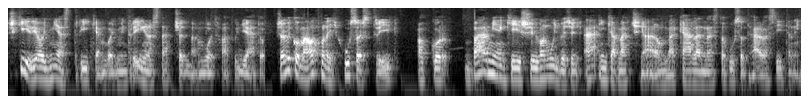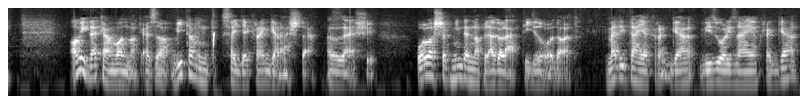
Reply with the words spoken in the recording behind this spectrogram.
És kiírja, hogy milyen streaken vagy, mint régen a Snapchatben volt, ha tudjátok. És amikor már ott van egy 20-as streak, akkor bármilyen késő van, úgy vagy, hogy á, inkább megcsinálom, mert kár lenne ezt a 20-at elveszíteni. Amíg nekem vannak, ez a vitamint szedjek reggel este, ez az első. Olvassak minden nap legalább 10 oldalt. Meditáljak reggel, vizualizáljak reggel,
